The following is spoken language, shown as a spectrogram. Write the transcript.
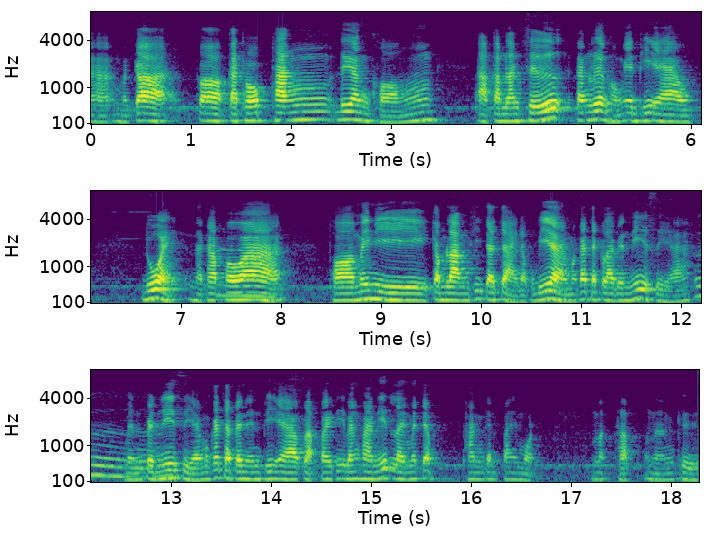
นะฮะมันก็ก็กระทบทั้งเรื่องของอากำลังซื้อทั้งเรื่องของ NPL ด้วยนะครับ เพราะว่า พอไม่มีกำลังที่จะจ่ายดอกเบี้ย มันก็จะกลายเป็นหนี้เสียเออเหมือนเป็นหนี้เสียมันก็จะเป็น NPL กลับไปที่แบงก์พาณิชย์อะไรมันจะพันกันไปหมดนะครับอันนั้นคือ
